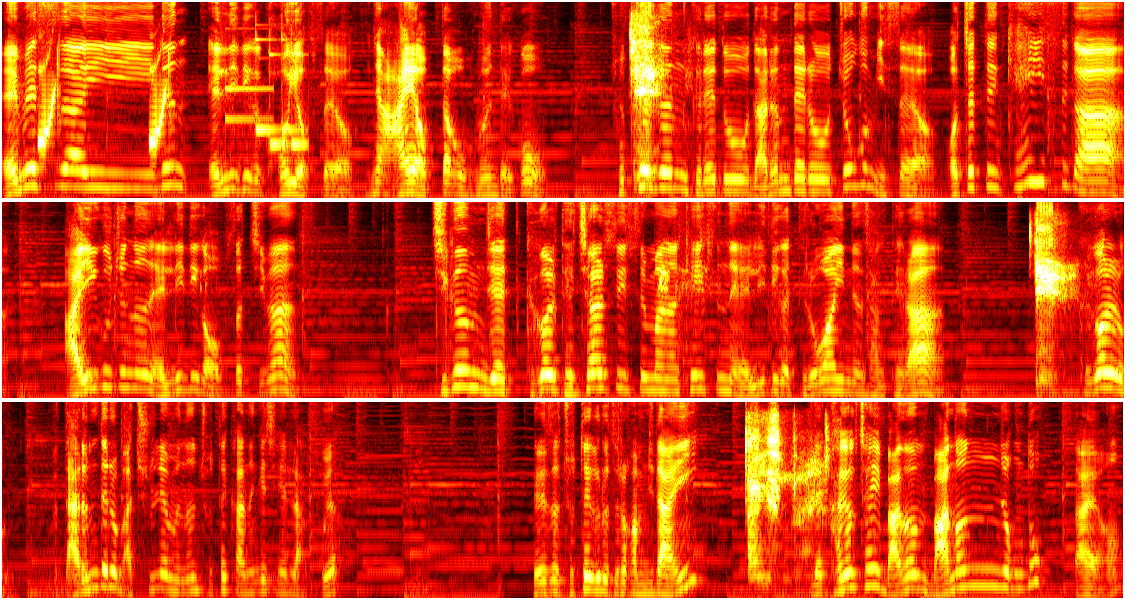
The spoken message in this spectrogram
MSI는 LED가 거의 없어요. 그냥 아예 없다고 보면 되고 조택은 그래도 나름대로 조금 있어요. 어쨌든 케이스가 i9 주는 LED가 없었지만 지금 이제 그걸 대체할 수 있을 만한 케이스는 LED가 들어와 있는 상태라 예. 그걸 나름대로 맞추려면은 조택 가는 게 제일 낫고요. 그래서 조택으로 들어갑니다. 이 알겠습니다. 네, 가격 차이 만 원, 만 원 정도 나요.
